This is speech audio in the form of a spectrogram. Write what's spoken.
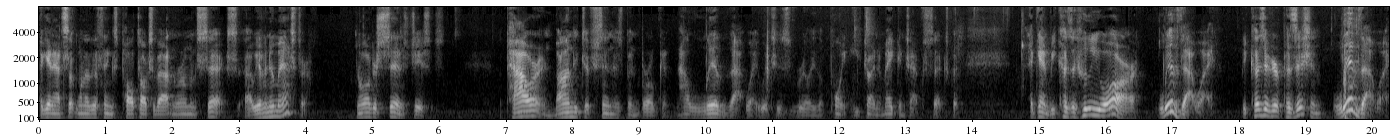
Again, that's one of the things Paul talks about in Romans 6. Uh, we have a new master. No longer sins, Jesus. Power and bondage of sin has been broken. Now live that way, which is really the point he's trying to make in chapter 6. But again, because of who you are, live that way. Because of your position, live that way.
